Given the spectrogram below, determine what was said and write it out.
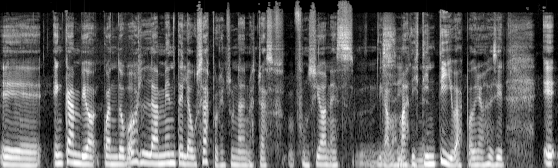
Eh, en cambio, cuando vos la mente la usás, porque es una de nuestras funciones, digamos, más distintivas, podríamos decir, eh,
